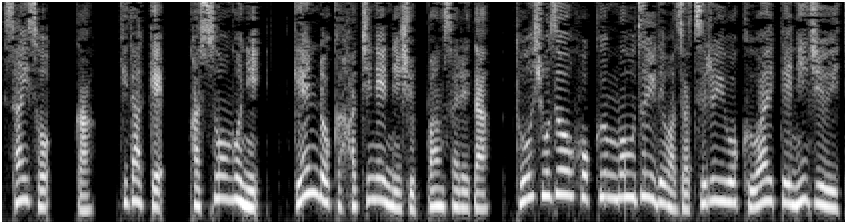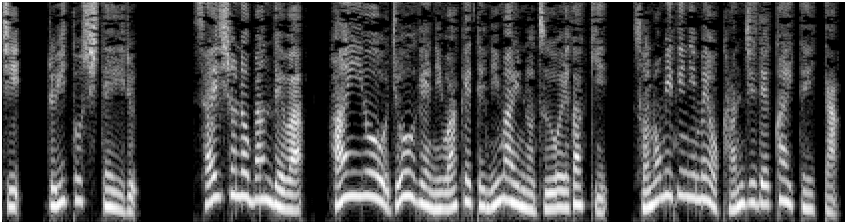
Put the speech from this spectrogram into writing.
祭祖、か、木岳、滑走後に、元禄8年に出版された、当初造北毛髄では雑類を加えて21類としている。最初の版では、汎用を上下に分けて2枚の図を描き、その右に目を漢字で書いていた。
